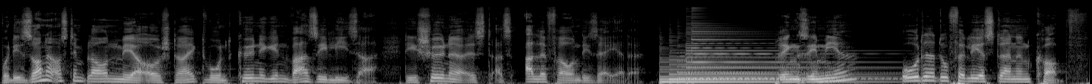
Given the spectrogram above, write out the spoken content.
wo die Sonne aus dem blauen Meer aussteigt, wohnt Königin Vasilisa, die schöner ist als alle Frauen dieser Erde. Bring sie mir, oder du verlierst deinen Kopf.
